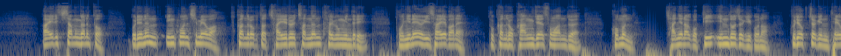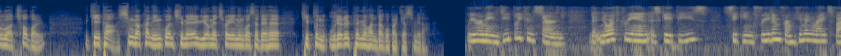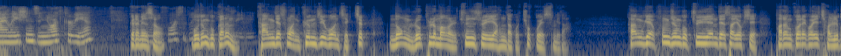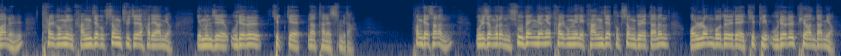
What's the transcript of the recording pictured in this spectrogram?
아이리치 자문가는 또 우리는 인권 침해와 북한으로부터 자유를 찾는 탈북민들이 본인의 의사에 반해 북한으로 강제 송환돼 고문, 잔인하고 비인도적이거나 굴욕적인 대우와 처벌, 기타 심각한 인권 침해의 위험에 처해 있는 것에 대해 깊은 우려를 표명한다고 밝혔습니다. We remain deeply concerned that North Korean escapees seeking freedom from human rights violations in North Korea 그러면서 모든 국가는 강제 송환 금지 원칙, 즉 농 루플망을 준수해야 한다고 촉구했습니다. 한국의 황중국 주유엔 대사 역시 발언권의 거의 절반을 탈북민 강제 북송 주제에 할애하며 이 문제의 우려를 깊게 나타냈습니다. 황 대사는 우리 정부는 수백 명의 탈북민이 강제 북송되었다는 언론 보도에 대해 깊이 우려를 표한다며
